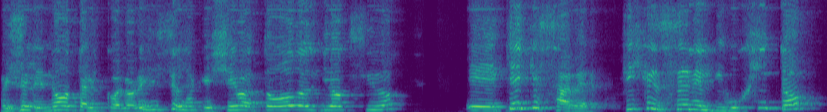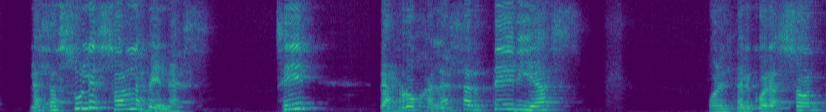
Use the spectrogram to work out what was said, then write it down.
Ahí se le nota el color, esa es la que lleva todo el dióxido. Eh, ¿Qué hay que saber? Fíjense en el dibujito, las azules son las venas, ¿sí? Las rojas, las arterias, donde está el corazón,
